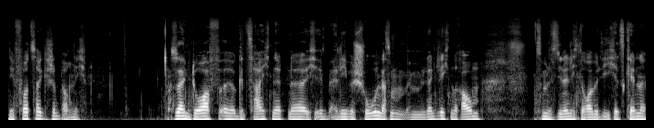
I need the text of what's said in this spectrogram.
Nee, Vorzeige stimmt auch nicht. So ein Dorf äh, gezeichnet. Ne? Ich erlebe schon, dass im, im ländlichen Raum zumindest die ländlichen Räume, die ich jetzt kenne,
